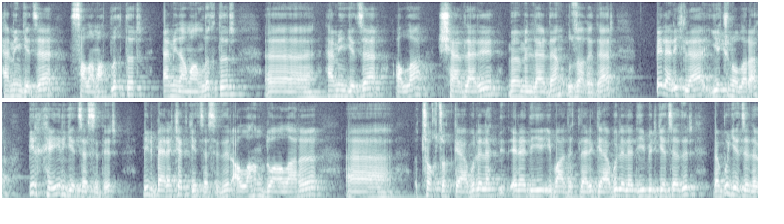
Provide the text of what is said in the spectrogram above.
həmin gecə salamatlıqdır, əminamanlıqdır. E, həmin gecə Allah şərləri möminlərdən uzaq edər. Beləliklə yekun olaraq bir xeyir gecəsidir, bir bərəkət gecəsidir. Allahın duaları e, çox-çox qəbul elədiyi, ibadətləri qəbul elədiyi bir gecədir və bu gecədə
